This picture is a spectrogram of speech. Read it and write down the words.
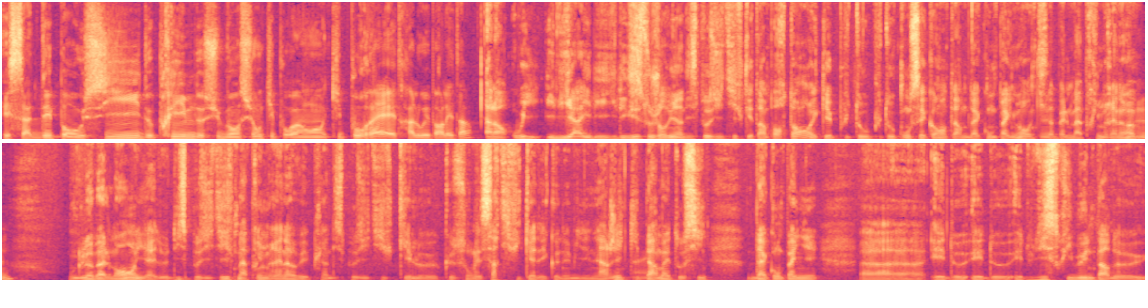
Et ça dépend aussi de primes, de subventions qui pourraient, qui pourraient être allouées par l'État? Alors oui, il, y a, il, existe aujourd'hui un dispositif qui est important et qui est plutôt, plutôt conséquent en termes d'accompagnement, qui mm. s'appelle Ma Prime Rénov'. Mm. Globalement, il y a deux dispositifs, ma prime rénov et puis un dispositif qui est le, que sont les certificats d'économie d'énergie, qui permettent aussi d'accompagner euh, et, de, et, de, et de distribuer une part de,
